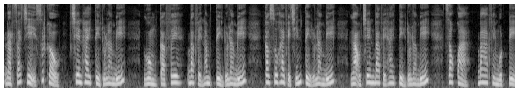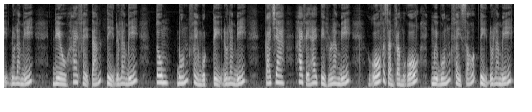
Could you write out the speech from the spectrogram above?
đạt giá trị xuất khẩu trên 2 tỷ đô la Mỹ, gồm cà phê 3,5 tỷ đô la Mỹ, cao su 2,9 tỷ đô la Mỹ, gạo trên 3,2 tỷ đô la Mỹ, rau quả 3,1 tỷ đô la Mỹ, điều 2,8 tỷ đô la Mỹ, tôm 4,1 tỷ đô la Mỹ, cá tra 2,2 tỷ đô la Mỹ, gỗ và sản phẩm gỗ 14,6 tỷ đô la Mỹ.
